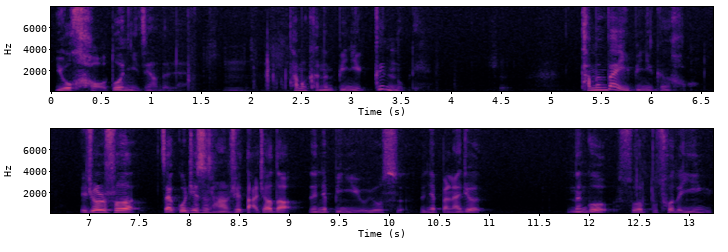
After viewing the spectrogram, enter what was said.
有好多你这样的人。嗯他们可能比你更努力，是，他们外语比你更好，也就是说，在国际市场上去打交道，人家比你有优势，人家本来就能够说不错的英语，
